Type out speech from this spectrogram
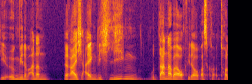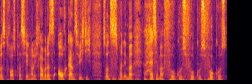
die irgendwie in einem anderen Bereich eigentlich liegen, wo dann aber auch wieder was Tolles draus passieren kann. Ich glaube, das ist auch ganz wichtig. Sonst ist man immer, das heißt ja immer Fokus, Fokus, Fokus.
